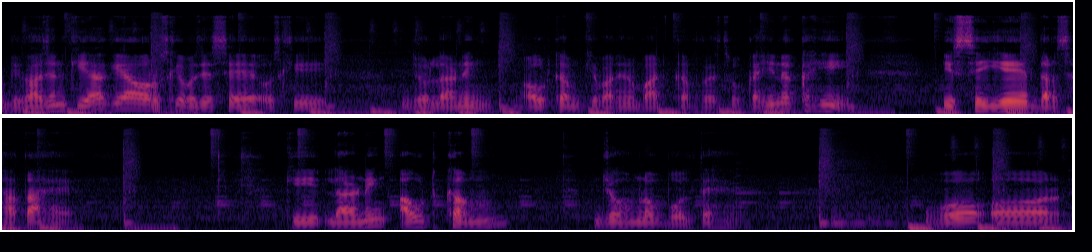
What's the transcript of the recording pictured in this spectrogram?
विभाजन किया गया और उसके वजह से उसकी जो लर्निंग आउटकम के बारे में बात करते हैं तो कहीं ना कहीं इससे ये दर्शाता है कि लर्निंग आउटकम जो हम लोग बोलते हैं, वो और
